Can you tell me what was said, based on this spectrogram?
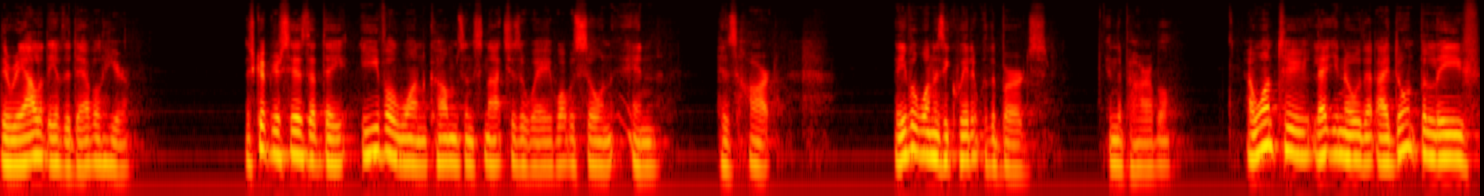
the reality of the devil here. The scripture says that the evil one comes and snatches away what was sown in his heart. The evil one is equated with the birds in the parable. I want to let you know that I don't believe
